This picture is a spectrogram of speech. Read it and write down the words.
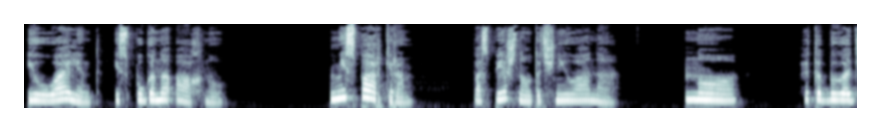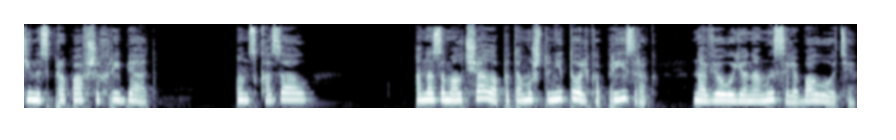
и Уайленд испуганно ахнул. «Не с Паркером», — поспешно уточнила она. «Но это был один из пропавших ребят. Он сказал...» Она замолчала, потому что не только призрак навел ее на мысль о болоте.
